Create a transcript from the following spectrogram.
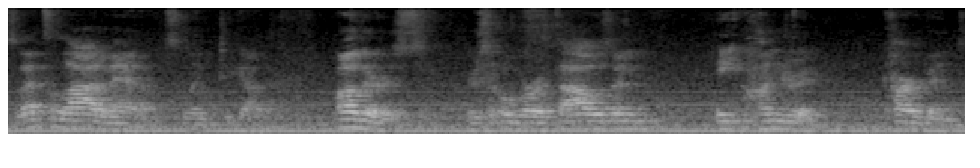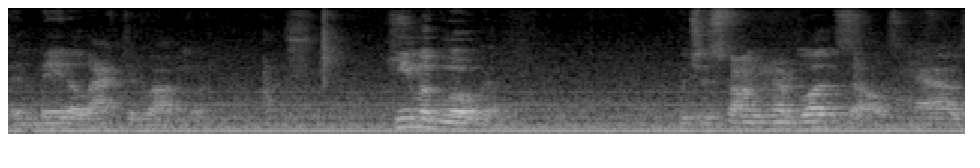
So that's a lot of atoms linked together. Others, there's over a thousand eight hundred carbons in beta lactoglobulin. Hemoglobin, which is found in our blood cells, has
